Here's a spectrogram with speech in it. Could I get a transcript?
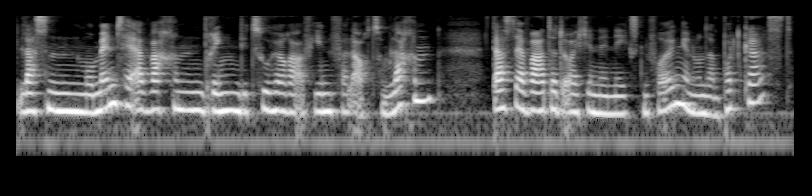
lassen Momente erwachen, bringen die Zuhörer auf jeden Fall auch zum Lachen. Das erwartet euch in den nächsten Folgen in unserem Podcast.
